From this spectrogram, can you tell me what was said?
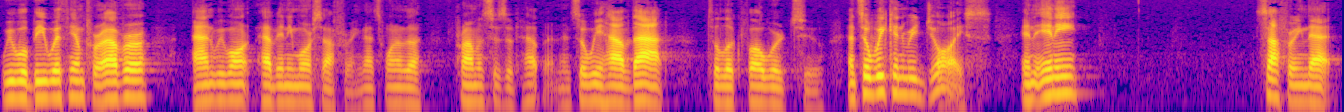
we will be with Him forever and we won't have any more suffering. That's one of the promises of heaven. And so we have that to look forward to. And so we can rejoice in any suffering that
